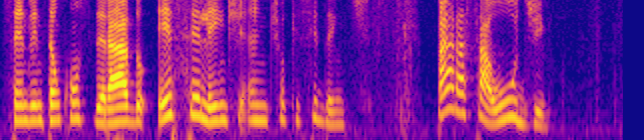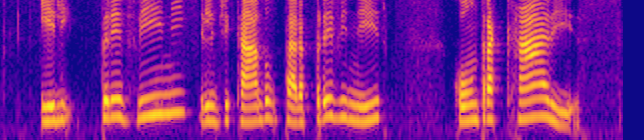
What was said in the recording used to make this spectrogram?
sendo então considerado excelente antioxidante. Para a saúde, ele previne, ele é indicado para prevenir contra cáries.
